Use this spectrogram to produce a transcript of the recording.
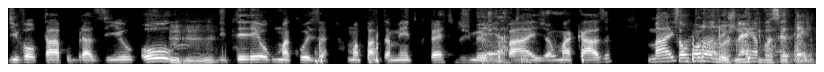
de voltar para o Brasil ou uhum. de ter alguma coisa, um apartamento perto dos meus certo. pais, alguma casa. Mas São planos, né, que você tem.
